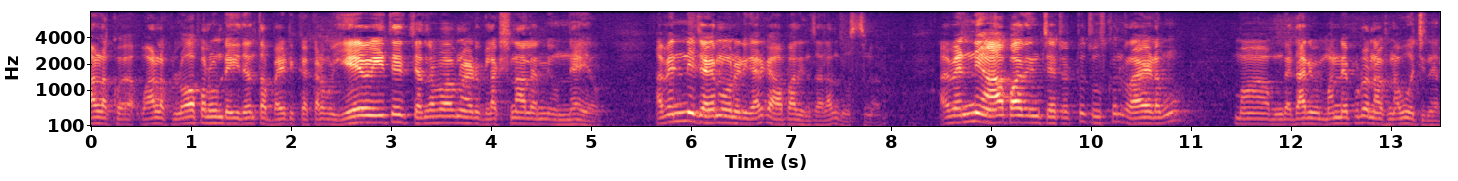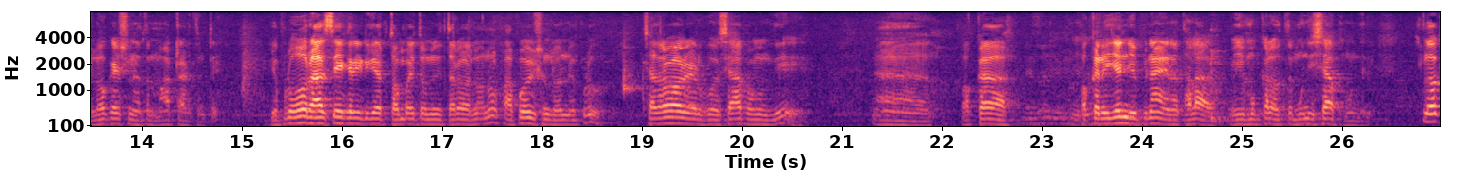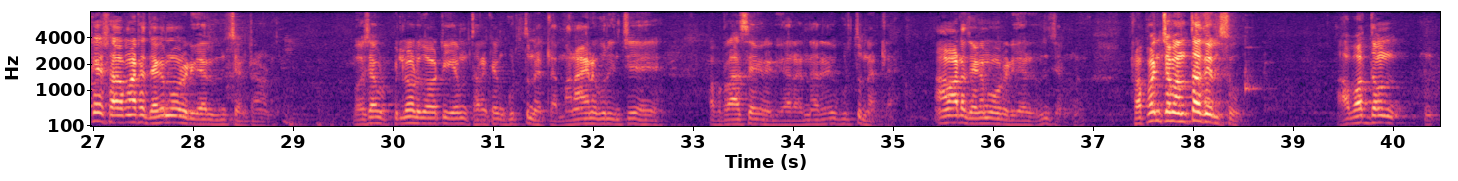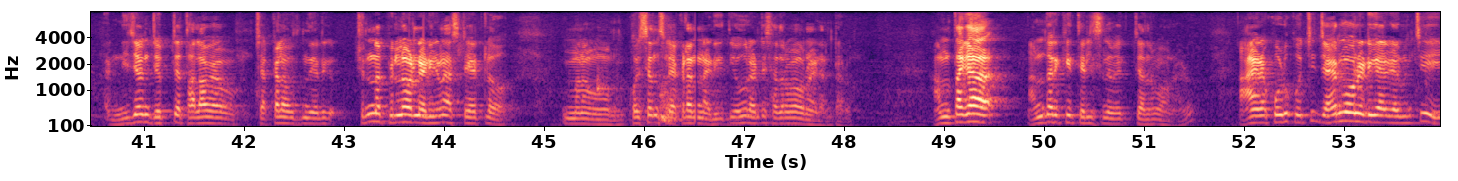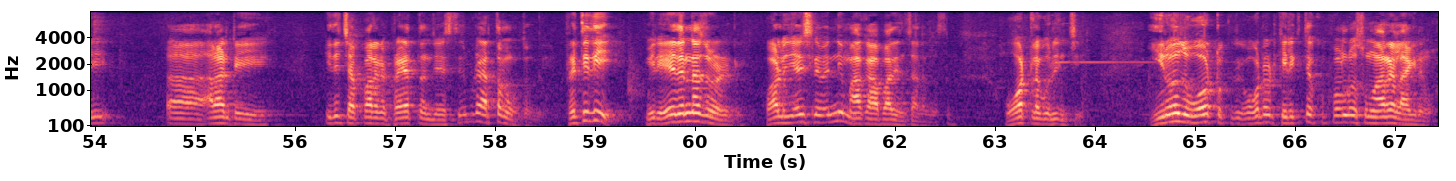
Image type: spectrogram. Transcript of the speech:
వాళ్ళకు వాళ్ళకు లోపల ఉండే ఇదంతా బయటకు ఎక్కడం. ఏవైతే చంద్రబాబు నాయుడు లక్షణాలన్నీ ఉన్నాయో అవన్నీ జగన్మోహన్ రెడ్డి గారికి ఆపాదించాలని చూస్తున్నారు. అవన్నీ ఆపాదించేటట్టు చూసుకొని రాయడము మా ఇంకా దాని మొన్న ఎప్పుడో నాకు నవ్వు వచ్చింది. లొకేషన్ అతను మాట్లాడుతుంటే ఎప్పుడో రాజశేఖర రెడ్డి గారు తొంభై తొమ్మిది తర్వాతలోనూ అపోజిషన్లో ఉన్నప్పుడు చంద్రబాబు నాయుడుకు శాపం ఉంది. ఒక్క ఒక్క నిజం చెప్పినా ఆయన తల ఈ ముక్కలు అవుతుంది ముని శాపం ఉంది. లోకేష్ ఆ మాట జగన్మోహన్ రెడ్డి గారి గురించి అంటున్నాడు. బహుశా అప్పుడు పిల్లోడు కాబట్టి ఏం తనకేం గుర్తున్నట్లే. మా నాయన గురించే అప్పుడు రాజశేఖర రెడ్డి గారు అన్నారని గుర్తున్నట్లే. ఆ మాట జగన్మోహన్ రెడ్డి గారి గురించి అంటున్నాడు ప్రపంచం అంతా తెలుసు. అబద్ధం నిజం చెప్తే తల చెక్కలవుతుంది అని చిన్న పిల్లోడిని అడిగినా స్టేట్లో మనం క్వశ్చన్స్లో ఎక్కడన్నా అడిగితే ఎవరంటే చంద్రబాబు నాయుడు అంటారు. అంతగా అందరికీ తెలిసిన వ్యక్తి చంద్రబాబు నాయుడు. ఆయన కొడుకు వచ్చి జగన్మోహన్ రెడ్డి గారి గురించి అలాంటి ఇది చెప్పాలనే ప్రయత్నం చేస్తే ఇప్పుడు అర్థమవుతుంది. ప్రతిదీ మీరు ఏదన్నా చూడండి. వాళ్ళు చేసినవన్నీ మాకు ఆపాదించాలని వస్తుంది ఓట్ల గురించి. ఈరోజు ఓట్లు ఒకటోటి కెలికితే కుప్పంలో సుమారుగా లాగినాము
